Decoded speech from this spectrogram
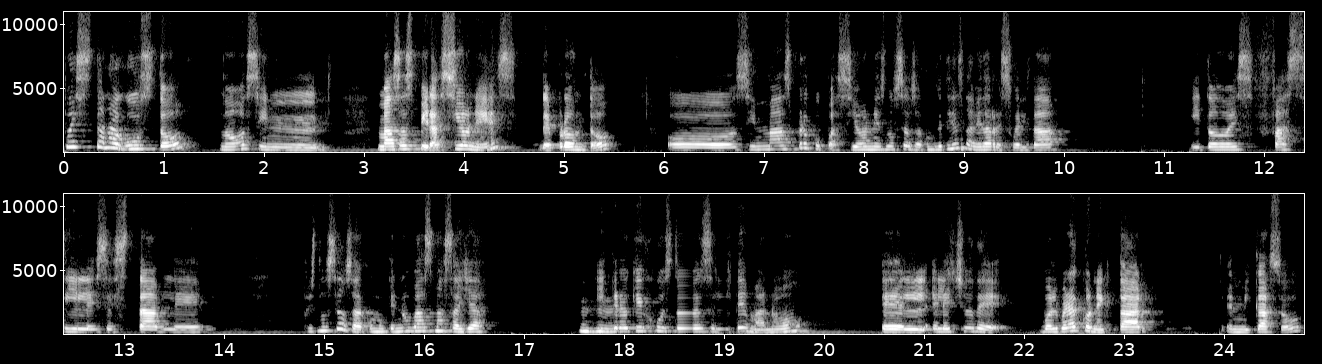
pues tan a gusto, ¿no? Sin más aspiraciones de pronto o sin más preocupaciones, no sé, o sea, como que tienes la vida resuelta y todo es fácil, es estable, pues no sé, o sea, como que no vas más allá. Y creo que justo es el tema, ¿no? El, el hecho de volver a conectar, en mi caso,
